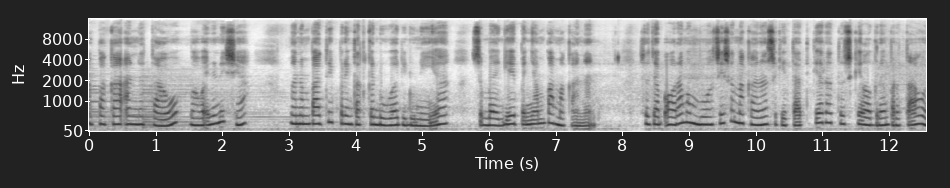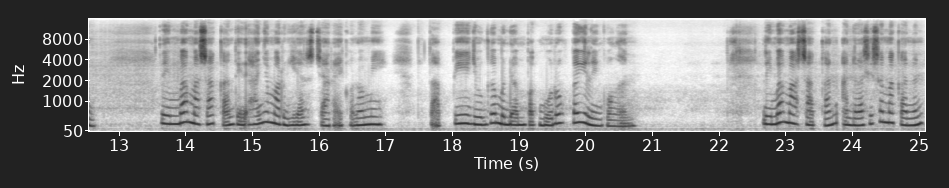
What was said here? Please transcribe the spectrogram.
Apakah Anda tahu bahwa Indonesia menempati peringkat kedua di dunia sebagai penyampah makanan. Setiap orang membuang sisa makanan sekitar 300 kg per tahun. Limbah masakan tidak hanya merugikan secara ekonomi, tetapi juga berdampak buruk bagi lingkungan. Limbah masakan adalah sisa makanan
